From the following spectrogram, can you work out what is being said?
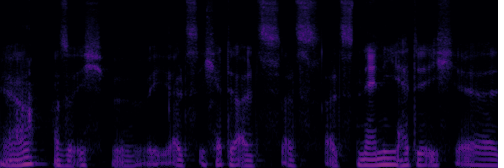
Ja, also ich, äh, als ich hätte als als als Nanny hätte ich, äh,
